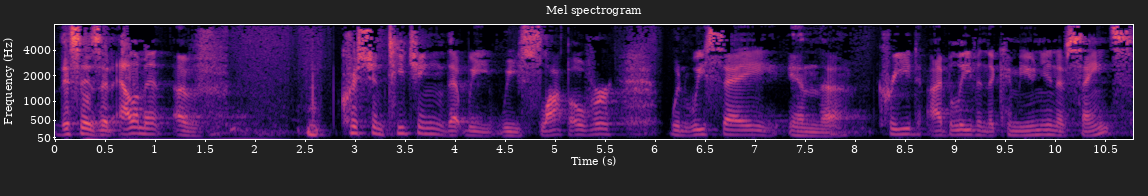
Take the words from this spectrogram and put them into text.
This is an element of Christian teaching that we, we slop over when we say in the creed, I believe in the communion of saints.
